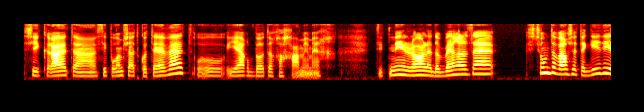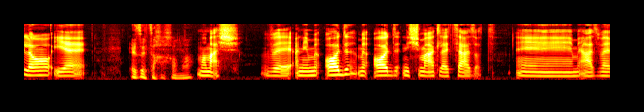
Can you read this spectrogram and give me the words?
שיקרא את הסיפורים שאת כותבת, הוא יהיה הרבה יותר חכם ממך. תתני לו לדבר על זה, שום דבר שתגידי לא יהיה איזה עצה חכמה. ממש. ואני מאוד מאוד נשמעת לעצה הזאת אה, מאז, ו-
